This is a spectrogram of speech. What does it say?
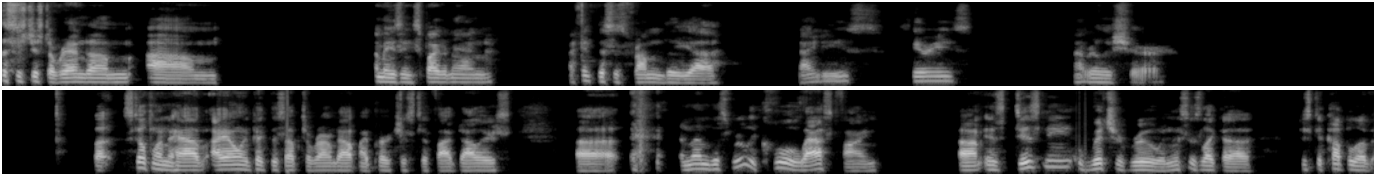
this is just a random um, Amazing Spider-Man I think this is from the uh, 90s series. Not really sure. But still fun to have. I only picked this up to round out my purchase to $5. Uh, and then this really cool last find um, is Disney Witcheroo. And this is like a just a couple of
